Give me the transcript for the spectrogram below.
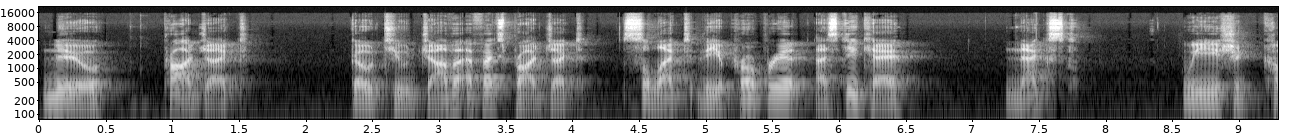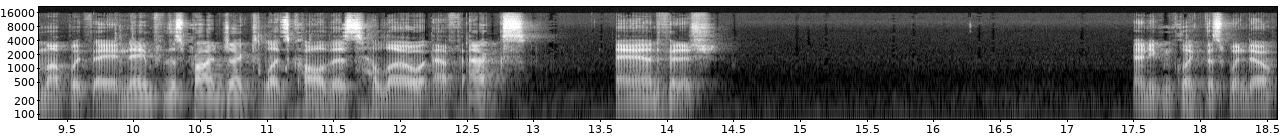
New, Project, go to JavaFX project, select the appropriate SDK. Next, we should come up with a name for this project. Let's call this Hello FX and finish. And you can click this window.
